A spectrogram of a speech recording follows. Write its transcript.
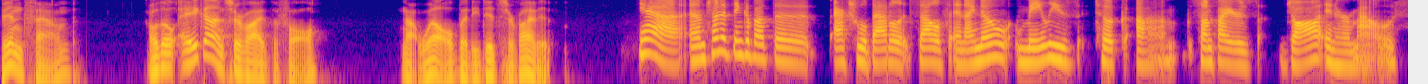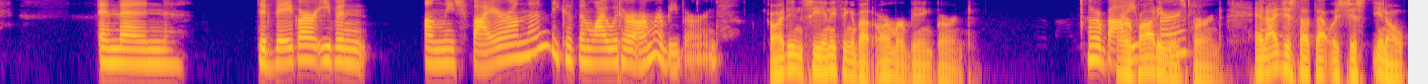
been found. Although Aegon survived the fall, not well, but he did survive it. Yeah, and I'm trying to think about the actual battle itself, and I know Meleys took um, Sunfire's jaw in her mouth, and then did Vhagar even unleash fire on them? Because then why would her armor be burned? Oh, I didn't see anything about armor being burned. Her body, her body was, was burned, and I just thought that was just you know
